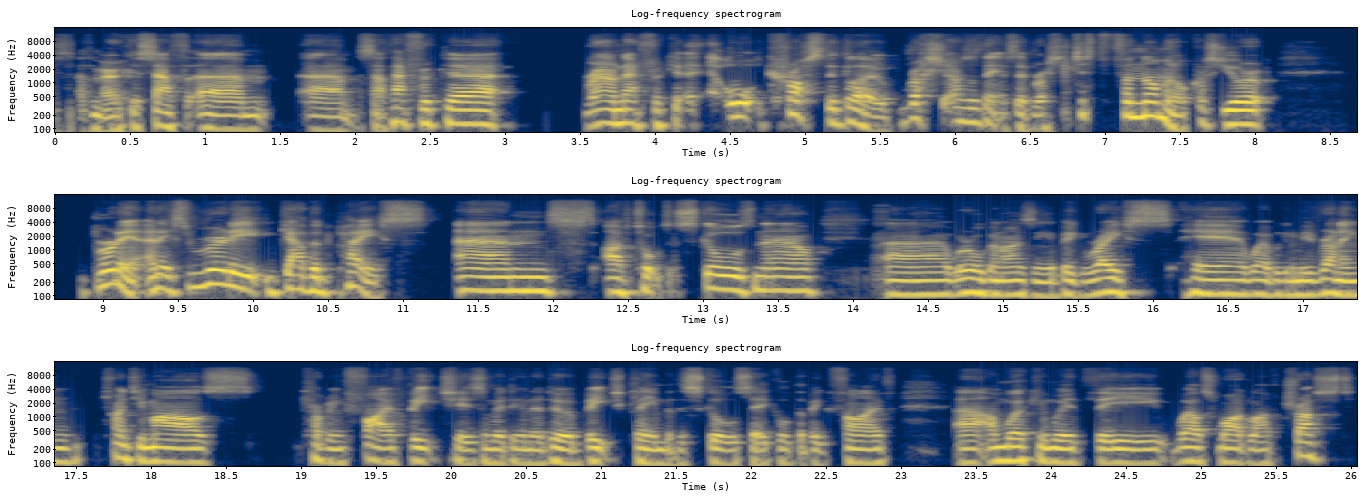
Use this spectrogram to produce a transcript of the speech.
South America, South um, um South Africa, around Africa, all across the globe. Russia, I was thinking I said Russia, just phenomenal across Europe. Brilliant. And it's really gathered pace and I've talked at schools now. Uh, we're organising a big race here where we're going to be running 20 miles, covering five beaches, and we're going to do a beach clean with the schools here called the Big Five. Uh, I'm working with the Welsh Wildlife Trust.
